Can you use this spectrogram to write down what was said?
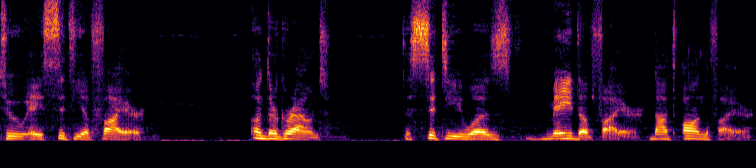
to a city of fire, underground. The city was made of fire, not on fire.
